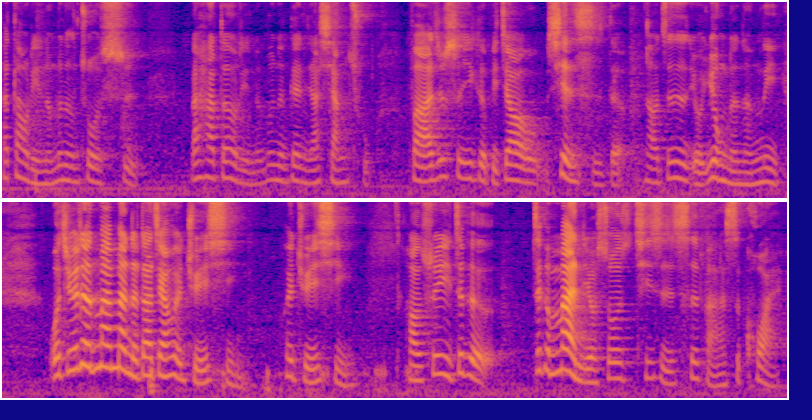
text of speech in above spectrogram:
他到底能不能做事？那他到底能不能跟人家相处？反而就是一个比较现实的，好，真的有用的能力。我觉得慢慢的大家会觉醒，会觉醒。好，所以这个这个慢有时候其实是反而是快，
